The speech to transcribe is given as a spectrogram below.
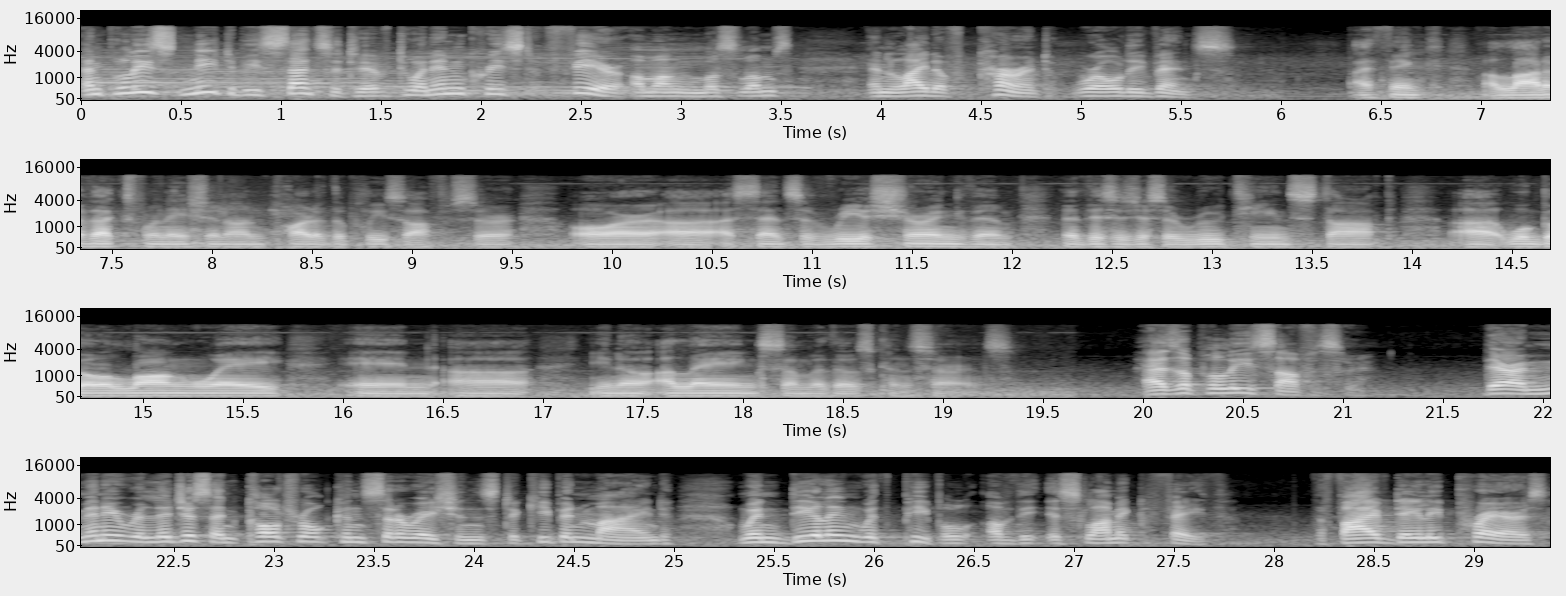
And police need to be sensitive to an increased fear among Muslims in light of current world events. I think a lot of explanation on part of the police officer or uh, a sense of reassuring them that this is just a routine stop uh, will go a long way in uh, you know, allaying some of those concerns. As a police officer, there are many religious and cultural considerations to keep in mind when dealing with people of the Islamic faith. The five daily prayers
